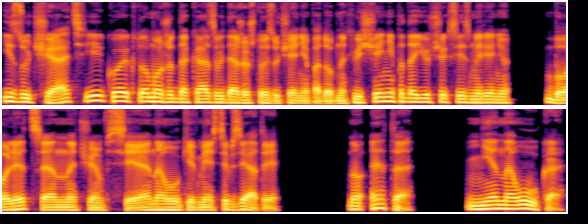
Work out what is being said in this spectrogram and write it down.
изучать, и кое-кто может доказывать даже, что изучение подобных вещей, не поддающихся измерению, более ценно, чем все науки вместе взятые. Но это не наука,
